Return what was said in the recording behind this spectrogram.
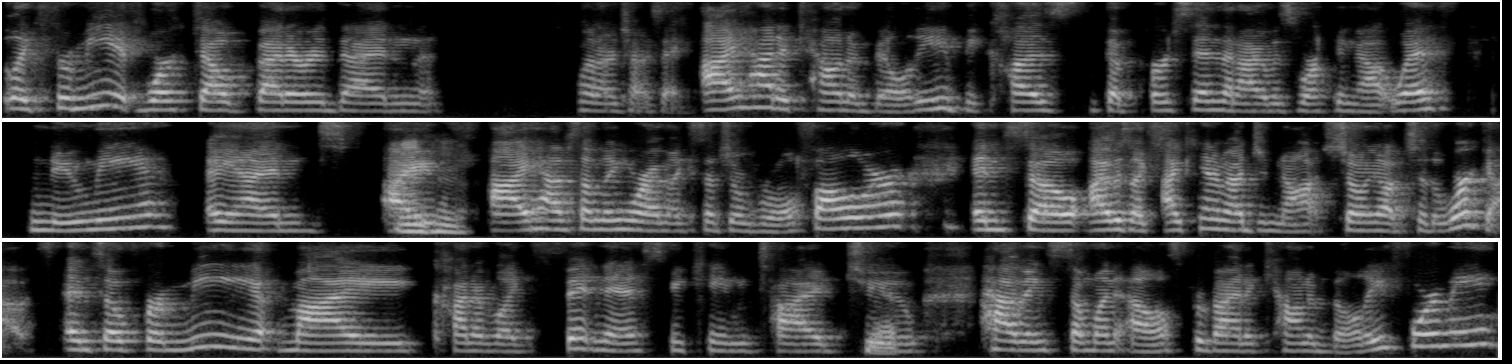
like for me, it worked out better than what I'm trying to say. I had accountability because the person that I was working out with knew me and I mm-hmm. I have something where I'm like such a rule follower and so I was like I can't imagine not showing up to the workouts and so for me my kind of like fitness became tied to yeah. having someone else provide accountability for me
